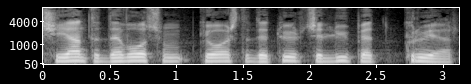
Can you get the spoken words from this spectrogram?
që janë të devotshëm, kjo është detyrë që lypet kryer.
